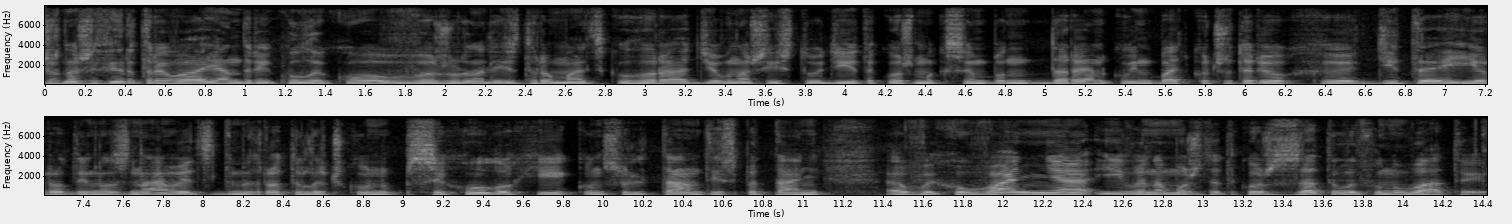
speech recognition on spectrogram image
Отже, наш ефір триває. Андрій Куликов, журналіст громадського радіо. В нашій студії також Максим Бондаренко. Він батько чотирьох е, дітей і родинознавець. Дмитро Теличкун, психолог і консультант із питань е, виховання. І ви нам можете також зателефонувати.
